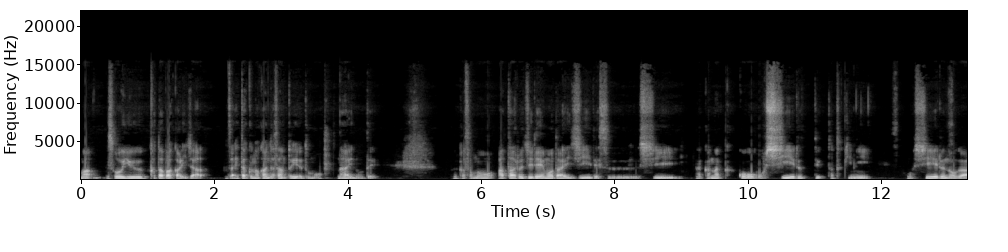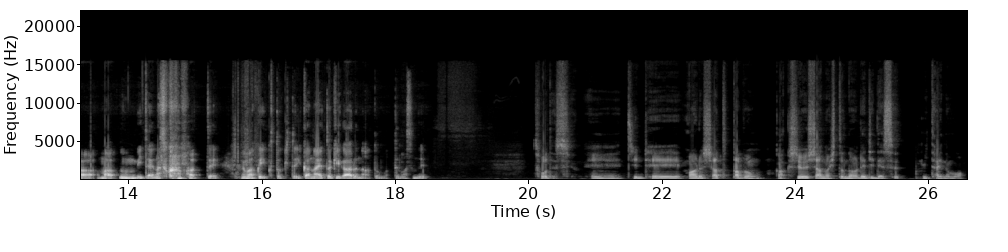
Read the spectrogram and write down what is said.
まあそういう方ばかりじゃ在宅の患者さんといえどもないので、なんかその当たる事例も大事ですし、なかなかこう教えるって言った時に、教えるのが、まあ運みたいなところもあって、うまくいく時といかない時があるなと思ってますね。そうですよね。事例もあるし、あと多分学習者の人のレディネスみたいのも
